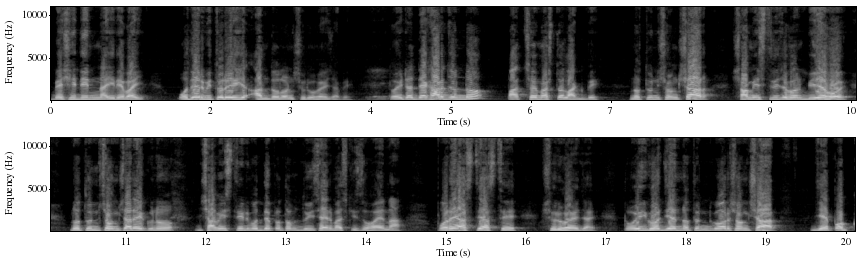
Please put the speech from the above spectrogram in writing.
বেশি দিন নাই রে ভাই, ওদের ভিতরেই আন্দোলন শুরু হয়ে যাবে। তো এটা দেখার জন্য পাঁচ ছয় মাস তো লাগবে। নতুন সংসার, স্বামী স্ত্রী যখন বিয়ে হয়, নতুন সংসারে কোনো স্বামী স্ত্রীর মধ্যে প্রথম দুই চার মাস কিছু হয় না। পরে আস্তে আস্তে শুরু হয়ে যায়। তো ওই ঘর, যে নতুন ঘর সংসার, যে পক্ষ,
